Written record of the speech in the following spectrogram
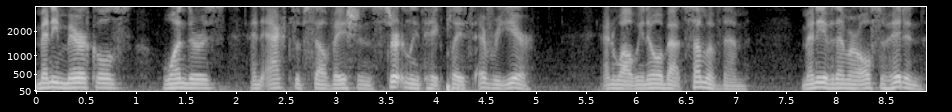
many miracles, wonders, and acts of salvation certainly take place every year, and while we know about some of them, many of them are also hidden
